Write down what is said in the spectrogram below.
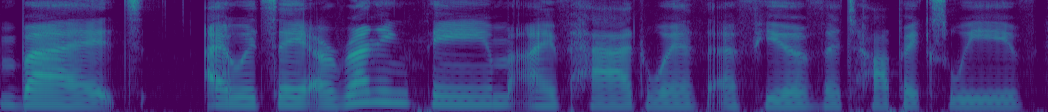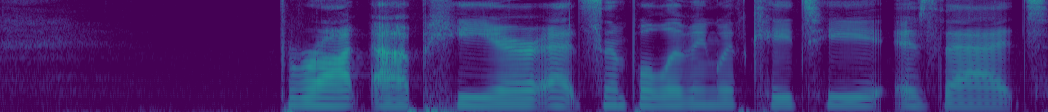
but I would say a running theme I've had with a few of the topics we've brought up here at Simple Living with KT is that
